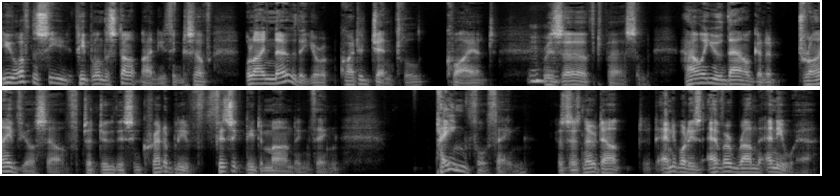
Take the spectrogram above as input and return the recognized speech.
You often see people on the start line. You think to yourself, "Well, I know that you're quite a gentle, quiet, Mm-hmm. reserved person. How are you now going to drive yourself to do this incredibly physically demanding thing, painful thing? Because there's no doubt anybody who's ever run anywhere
